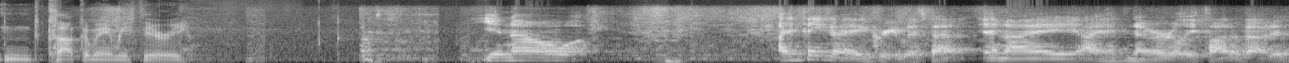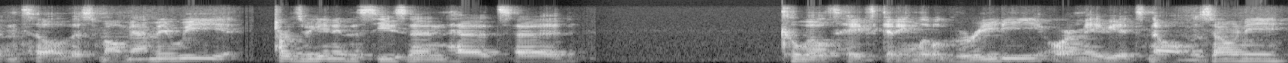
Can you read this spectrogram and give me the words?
cockamamie theory? You know, I think I agree with that, and I I had never really thought about it until this moment. I mean, we towards the beginning of the season had said Khalil Tate's getting a little greedy, or maybe it's Noel Mazzone.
